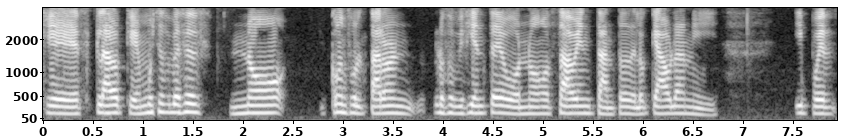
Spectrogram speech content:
que es claro que muchas veces no consultaron lo suficiente o no saben tanto de lo que hablan y, y pues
